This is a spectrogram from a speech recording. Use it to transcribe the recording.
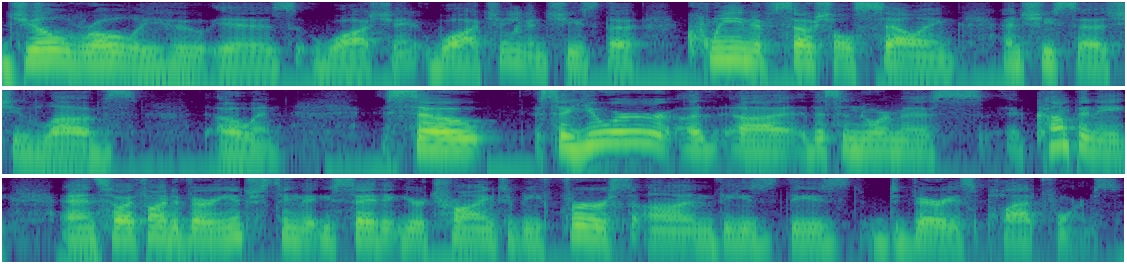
Jill Rowley, who is watching, watching, and she's the queen of social selling, and she says she loves Owen. So, so you're uh, uh, this enormous company, and so I find it very interesting that you say that you're trying to be first on these these various platforms.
